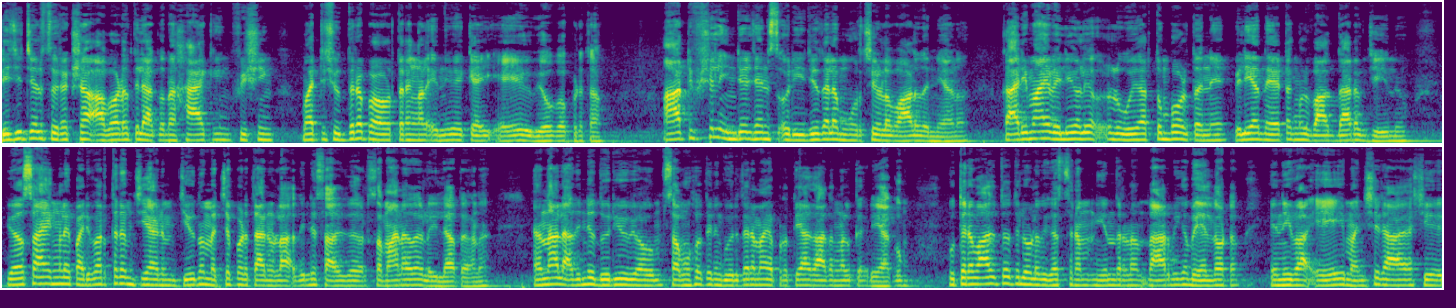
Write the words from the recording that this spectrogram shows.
ഡിജിറ്റൽ സുരക്ഷ അപകടത്തിലാക്കുന്ന ഹാക്കിംഗ് ഫിഷിംഗ് മറ്റ് ശുദ്ധ പ്രവർത്തനങ്ങൾ എന്നിവയ്ക്കായി എ ഐ ഉപയോഗപ്പെടുത്താം. ആർട്ടിഫിഷ്യൽ ഇന്റലിജൻസ് ഒരു ഇരുതല മൂർച്ചയുള്ള വാൾ തന്നെയാണ്. കാര്യമായ വെല്ലുവിളികൾ ഉയർത്തുമ്പോൾ തന്നെ വലിയ നേട്ടങ്ങൾ വാഗ്ദാനം ചെയ്യുന്നു. വ്യവസായങ്ങളെ പരിവർത്തനം ചെയ്യാനും ജീവിതം മെച്ചപ്പെടുത്താനുള്ള അതിന്റെ സാധ്യതകൾ സമാനതകളില്ലാത്തതാണ്. എന്നാൽ അതിന്റെ ദുരുപയോഗം സമൂഹത്തിന് ഗുരുതരമായ പ്രത്യാഘാതങ്ങൾക്ക് ഇടയാക്കും ഉത്തരവാദിത്വത്തിലുള്ള വികസനം നിയന്ത്രണം ധാർമ്മിക മേൽനോട്ടം എന്നിവ എ മനുഷ്യരാശിയെ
